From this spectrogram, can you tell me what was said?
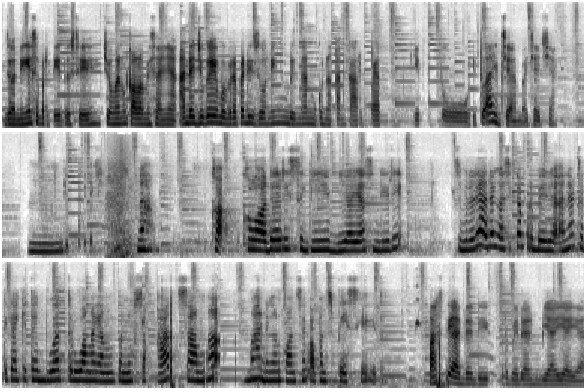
Zoningnya seperti itu sih. Cuman kalau misalnya ada juga yang beberapa di zoning dengan menggunakan karpet gitu. Itu aja Mbak Caca. Hmm, gitu. Nah, Kak, kalau dari segi biaya sendiri, sebenarnya ada nggak sih Kak perbedaannya ketika kita buat ruang yang penuh sekat sama rumah dengan konsep open space kayak gitu? Pasti ada di perbedaan biaya ya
